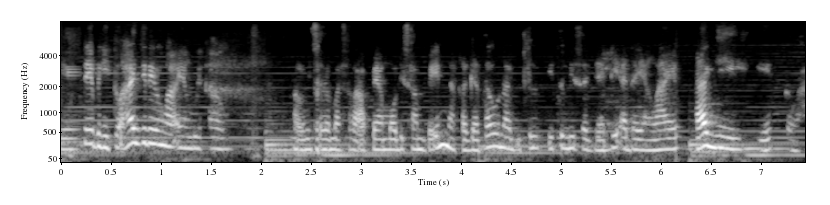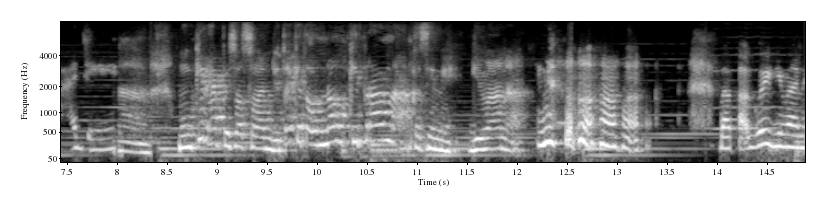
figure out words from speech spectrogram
Ya, begitu aja deh yang gue tahu. Kalau misalnya masalah apa yang mau disampaikan, nah kagak tahu nah itu itu bisa jadi ada yang lain lagi gitu aja. nah mungkin episode selanjutnya kita undang Kiprana ke sini gimana Bapak gue gimana?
